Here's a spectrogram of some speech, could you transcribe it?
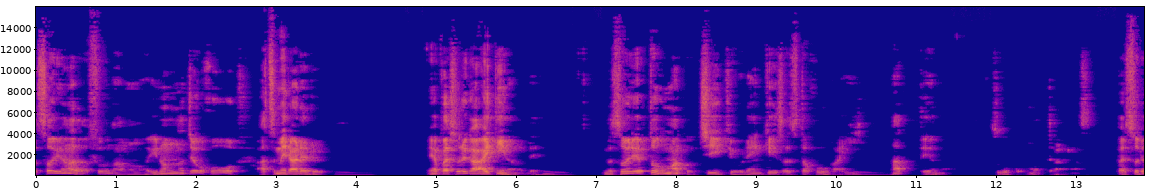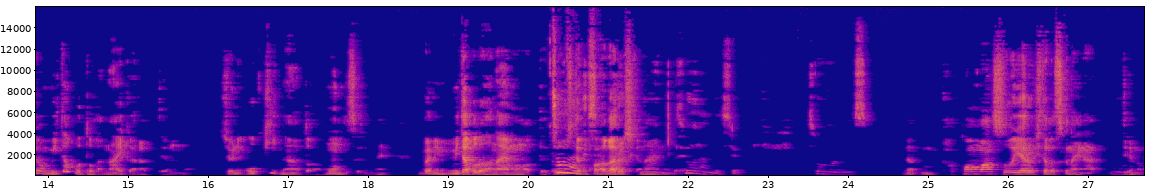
そういうような風なもの、いろんな情報を集められる。やっぱりそれが IT なので、でそれとうまく地域を連携させた方がいいなっていうのをすごく思ってられます。やっぱりそれを見たことがないからっていうのも非常に大きいなとは思うんですけどね。やっぱり見たことがないものってどうしても怖がるしかないので、そうなんですよ。そう思います。パフォーマンスをやる人が少ないなっていうのを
